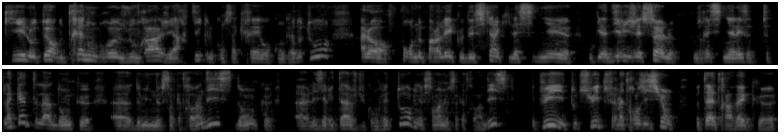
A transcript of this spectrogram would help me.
qui est l'auteur de très nombreux ouvrages et articles consacrés au Congrès de Tours. Alors, pour ne parler que des siens qu'il a signés ou qu'il a dirigés seul, je voudrais signaler cette, plaquette-là, donc de 1990, donc euh, les héritages du Congrès de Tours, 1920-1990, et puis tout de suite faire la transition peut-être avec euh, euh,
